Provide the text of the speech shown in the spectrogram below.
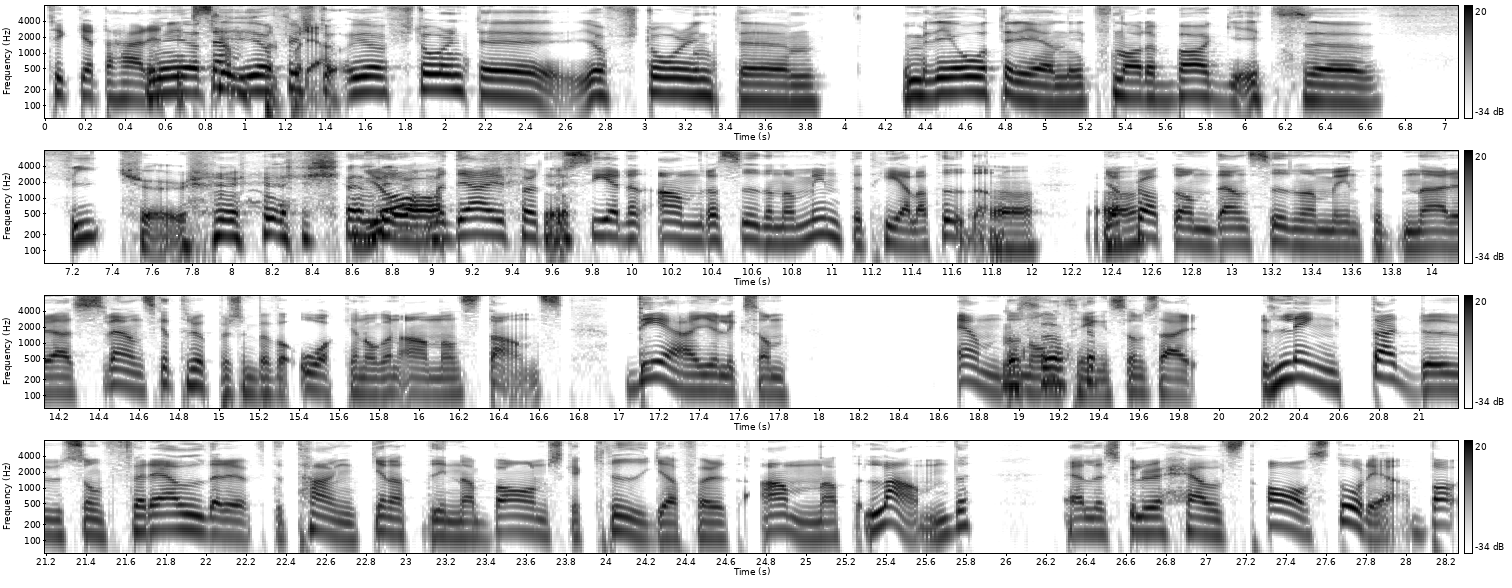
tycker att det här är ett jag, exempel jag, på förstår, det. jag förstår inte, jag förstår inte, men det är återigen, it's not a bug, it's a feature. Ja, jag. men det är ju för att du ser den andra sidan av myntet hela tiden. Ja, Jag ja. pratar om den sidan av myntet när det är svenska trupper som behöver åka någon annanstans. Det är ju liksom ändå Men svenska- någonting som så här, längtar du som förälder efter tanken att dina barn ska kriga för ett annat land? Eller skulle du helst avstå det? Ba-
